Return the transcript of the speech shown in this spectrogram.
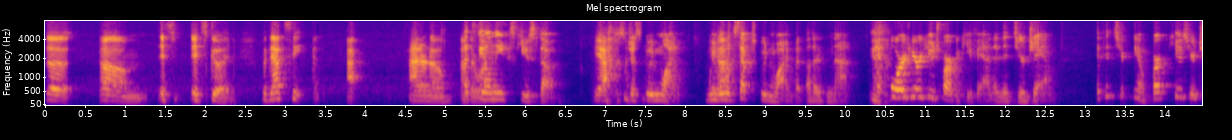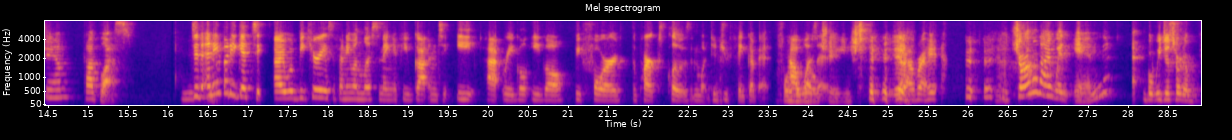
the um it's it's good. But that's the I, I don't know. That's the only excuse, though. yeah. It's just food and wine. We Yeah. will accept food and wine, but other than that, or if you're a huge barbecue fan and it's your jam, if it's your, you know, barbecue's your jam, God bless. Did anybody get to? I would be curious if anyone listening, if you've gotten to eat at Regal Eagle before the parks closed, and what did you think of it? before How the was it? changed? Yeah, right. Sharla and I went in, but we just sort of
